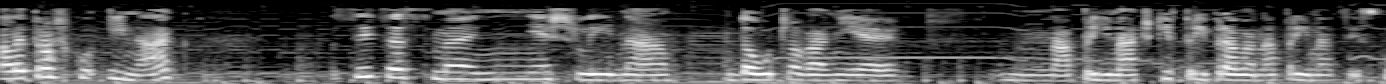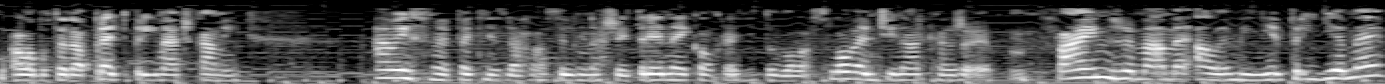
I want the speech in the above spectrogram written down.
ale trošku inak. Sice sme nešli na doučovanie na príjimačky, príprava na príjmacie alebo teda pred príjimačkami. A my sme pekne zahlasili našej triednej, konkrétne to bola slovenčinárka, že fajn, že máme, ale my neprídeme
